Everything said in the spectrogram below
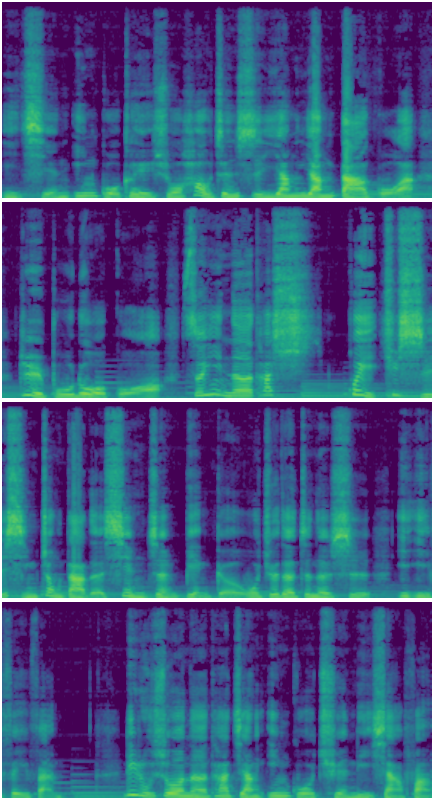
以前英国可以说号称是泱泱大国啊，日不落国，所以呢，他会去实行重大的宪政变革，我觉得真的是意义非凡。例如说呢，他将英国权力下放，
